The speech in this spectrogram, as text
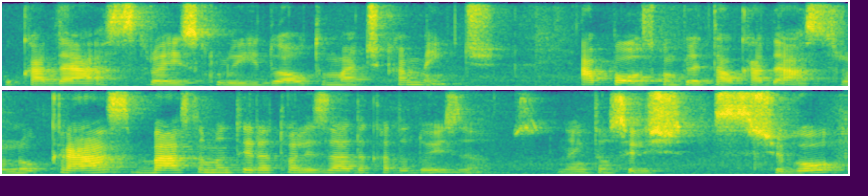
o cadastro é excluído automaticamente. Após completar o cadastro no CRAS, basta manter atualizado a cada dois anos. Né? Então, se ele chegou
